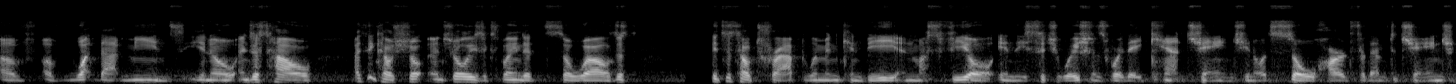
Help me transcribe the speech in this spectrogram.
of of what that means, you know, and just how I think how Sho- and Shaoli's explained it so well. Just it's just how trapped women can be and must feel in these situations where they can't change. You know, it's so hard for them to change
